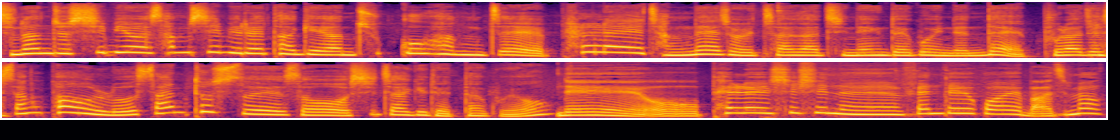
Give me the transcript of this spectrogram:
지난주 12월 30일에 타계한 축구 황제 펠레의 장례 절차가 진행되고 있는데 브라질 상파울로 산토스에서 시작이 됐다고요? 네, 어, 펠레 시신은 팬들과의 마지막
